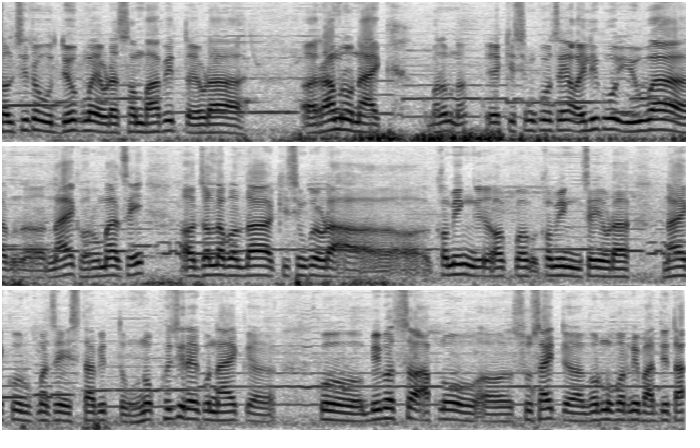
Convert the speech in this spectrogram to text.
चलचित्र उद्योगमा एउटा सम्भावित एउटा राम्रो नायक भनौँ न एक किसिमको चाहिँ अहिलेको युवा नायकहरूमा चाहिँ जल्दा बल्दा किसिमको एउटा कमिङ कमिङ चाहिँ एउटा नायकको रूपमा चाहिँ स्थापित हुन खोजिरहेको नायक अ, को विवश आफ्नो सुसाइड गर्नुपर्ने बाध्यता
